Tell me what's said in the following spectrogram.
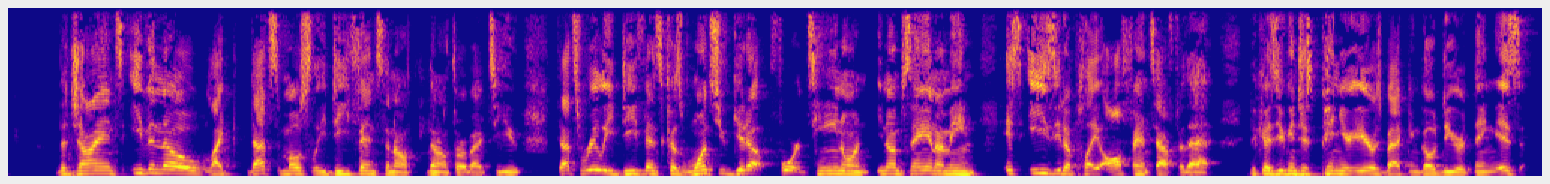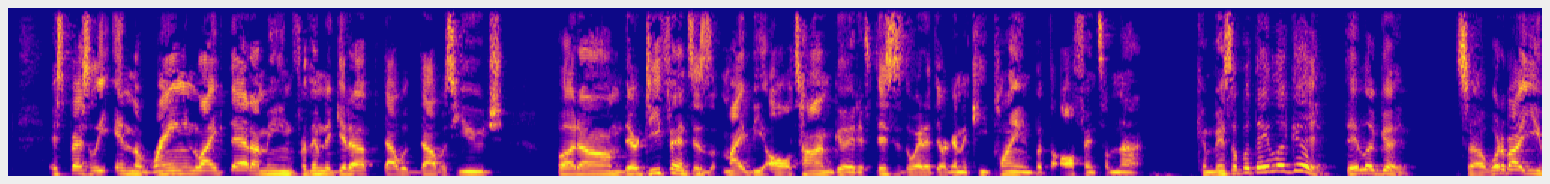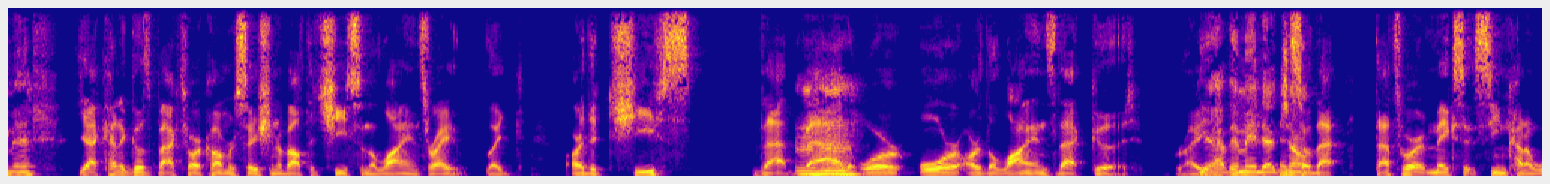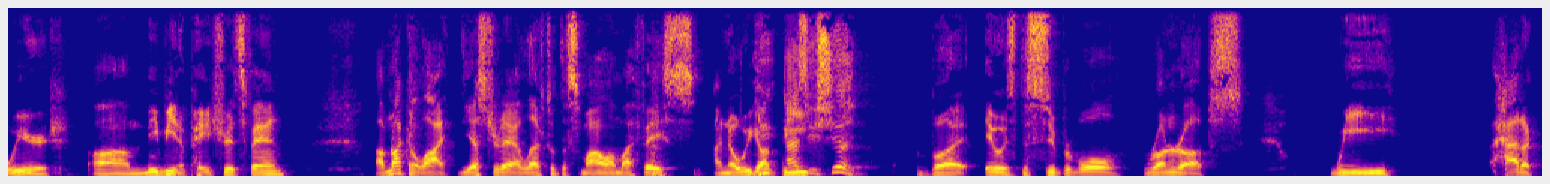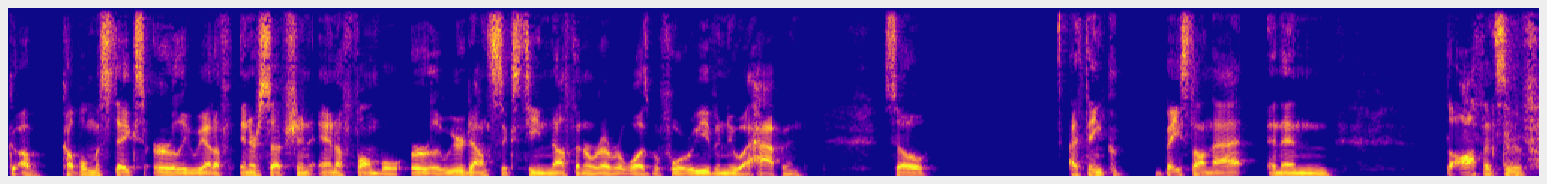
the Giants, even though like that's mostly defense, then I'll then I'll throw it back to you. That's really defense because once you get up 14 on, you know what I'm saying? I mean, it's easy to play offense after that because you can just pin your ears back and go do your thing. It's especially in the rain like that. I mean, for them to get up, that was that was huge. But um their defenses might be all time good if this is the way that they're gonna keep playing. But the offense, I'm not convinced of, but they look good. They look good. So what about you, man? Yeah, it kind of goes back to our conversation about the Chiefs and the Lions, right? Like are the Chiefs that bad mm-hmm. or or are the Lions that good? Right. Yeah, have they made that and jump? So that that's where it makes it seem kind of weird. Um, me being a Patriots fan, I'm not gonna lie. Yesterday I left with a smile on my face. I know we got beat, as you should, but it was the Super Bowl runner ups. We had a, a, couple mistakes early. We had an interception and a fumble early. We were down 16 nothing or whatever it was before we even knew what happened. So I think based on that, and then the offensive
